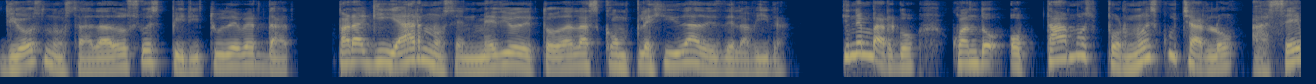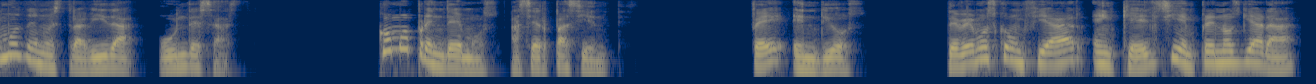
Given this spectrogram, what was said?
Dios nos ha dado su espíritu de verdad para guiarnos en medio de todas las complejidades de la vida. Sin embargo, cuando optamos por no escucharlo, hacemos de nuestra vida un desastre. ¿Cómo aprendemos a ser pacientes? Fe en Dios. Debemos confiar en que Él siempre nos guiará,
